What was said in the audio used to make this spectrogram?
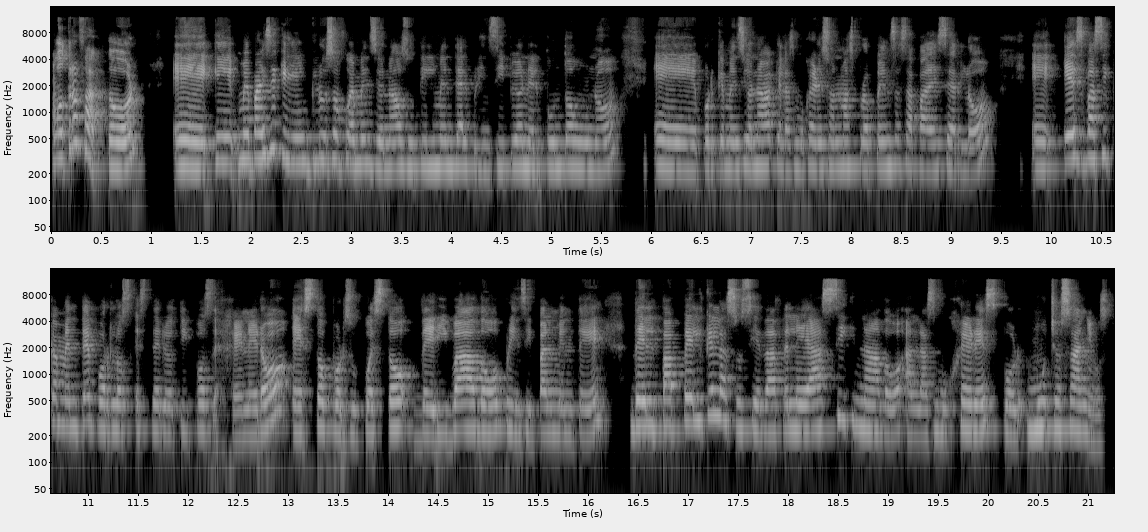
Otro factor eh, que me parece que ya incluso fue mencionado sutilmente al principio en el punto uno, eh, porque mencionaba que las mujeres son más propensas a padecerlo, eh, es básicamente por los estereotipos de género, esto por supuesto derivado principalmente del papel que la sociedad le ha asignado a las mujeres por muchos años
